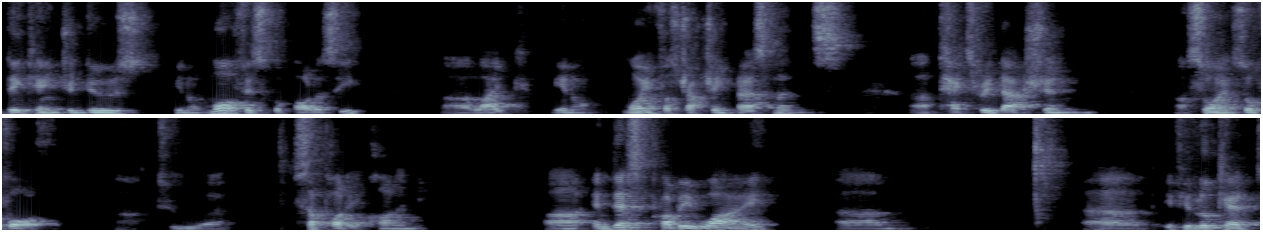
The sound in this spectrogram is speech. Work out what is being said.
they can introduce, you know, more fiscal policy, like, you know, more infrastructure investments, uh, tax reduction, uh, so on and so forth, uh, to support the economy. And that's probably why, um, if you look at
